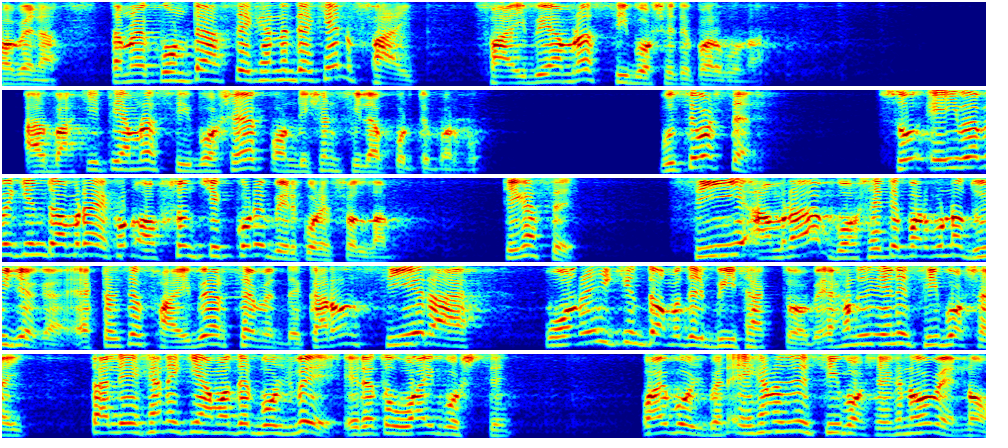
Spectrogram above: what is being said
হবে না। তার মানে কোনটা আছে এখানে দেখেন? ফাইভ ফাইভে আমরা সি বসাতে পারব না। আর বাকিতে আমরা সি বসায় কন্ডিশন ফিল আপ করতে পারব। বুঝতে পারছেন? সো এইভাবে কিন্তু আমরা এখন অপশন চেক করে বের করে ফেললাম। ঠিক আছে? সি আমরা বসাইতে পারব না দুই জায়গায়। একটা হচ্ছে ফাইভে আর সেভেনতে কারণ সি এর পরেই কিন্তু আমাদের বি থাকতে হবে। এখন যদি এনে সি বসাই, তাহলে এখানে কি আমাদের বসবে? এটা তো ওয়াই বসছে। ওয়াই বসবেন? এখানে যদি সি বসে, এখানে হবে? নো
